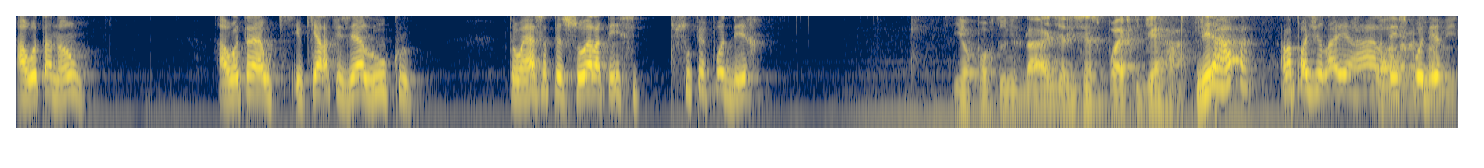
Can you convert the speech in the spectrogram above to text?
A outra não. A outra, o que, o que ela fizer é lucro. Então essa pessoa, ela tem esse superpoder. E a oportunidade, a licença poética de errar. De errar. Ela pode ir lá e errar, ela tem esse poder. Família.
